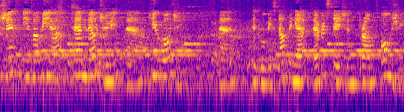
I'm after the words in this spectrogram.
Shin Imamiya, Tendoji, and Kyuhoji, And it will be stopping at every station from Oji.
